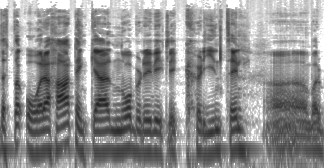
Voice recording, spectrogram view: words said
dette året her, tenker jeg Nå burde de virkelig klin til. Uh, bare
